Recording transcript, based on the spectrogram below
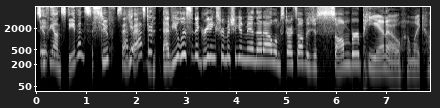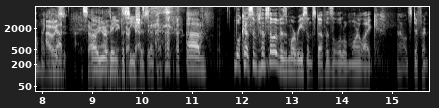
Sufjan Stevens? Suf- Sad bastard? Have you listened to "Greetings from Michigan"? Man, that album starts off as just somber piano. I'm like, oh my I god. was sorry. oh, you were was being, facetious. sarcastic. Okay. um, well, because some, some of his more recent stuff is a little more like, no, it's different.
